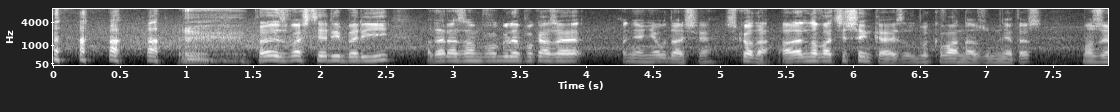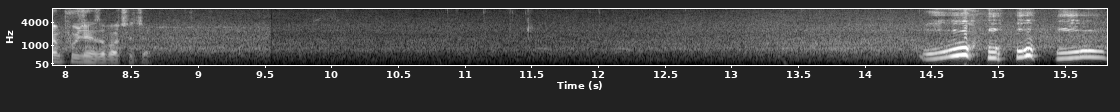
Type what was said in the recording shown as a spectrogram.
to jest właśnie Ribery, a teraz wam w ogóle pokażę... O nie, nie uda się. Szkoda, ale nowa cieszynka jest odblokowana już u mnie też. Może ją później zobaczycie. Uhuhuhu.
